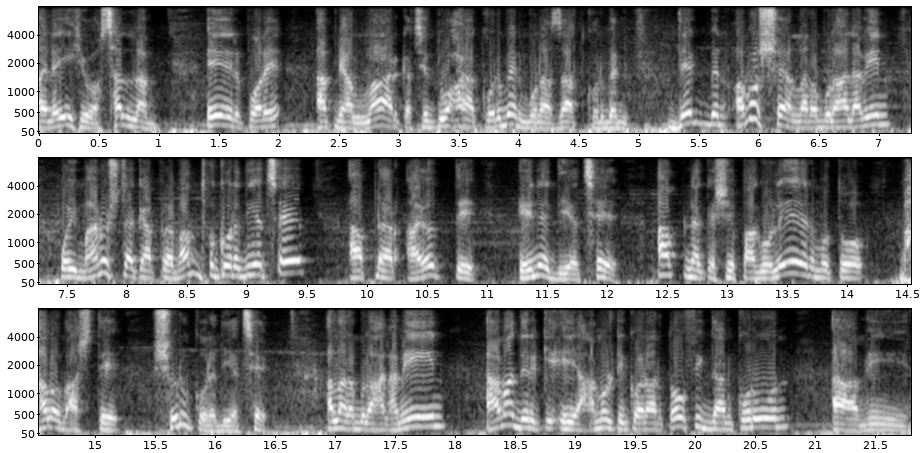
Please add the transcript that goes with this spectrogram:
আলাইহি ওয়াসাল্লাম। এরপরে আপনি আল্লাহর কাছে দোয়া করবেন, মোনাজাত করবেন। দেখবেন অবশ্যই আল্লাহ রবুল আলমিন ওই মানুষটাকে আপনার বাধ্য করে দিয়েছে, আপনার আয়ত্তে এনে দিয়েছে, আপনাকে সে পাগলের মতো ভালোবাসতে শুরু করে দিয়েছে। আল্লাহ রবুল আলমিন আমাদেরকে এই আমলটি করার তৌফিক দান করুন আমিন।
